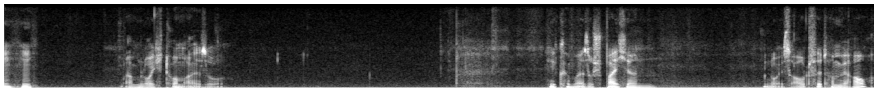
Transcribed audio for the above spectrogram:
Mhm. Am Leuchtturm also. Hier können wir also speichern. Neues Outfit haben wir auch.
